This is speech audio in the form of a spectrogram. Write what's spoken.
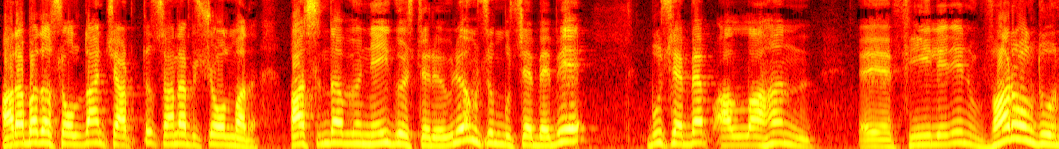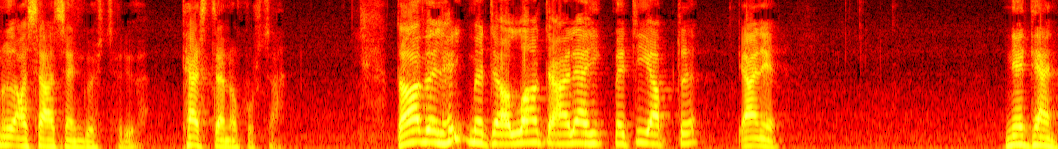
arabada soldan çarptı, sana bir şey olmadı. Aslında bu neyi gösteriyor biliyor musun bu sebebi? Bu sebep Allah'ın e, fiilinin var olduğunu asasen gösteriyor. Tersten okursan. Daha vel hikmeti allah Teala hikmeti yaptı. Yani neden?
